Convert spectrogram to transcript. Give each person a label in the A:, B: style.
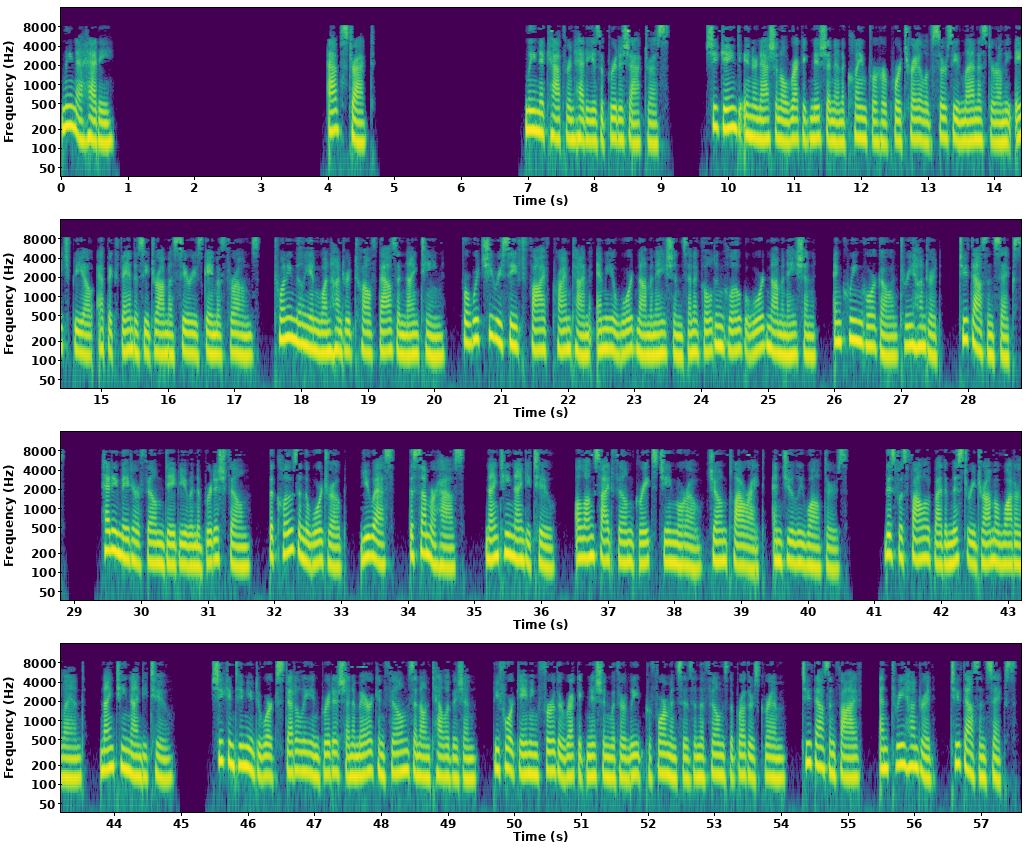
A: Lena Headey. Abstract Lena Catherine Headey is a British actress. She gained international recognition and acclaim for her portrayal of Cersei Lannister on the HBO epic fantasy drama series Game of Thrones, 20,112,019, for which she received five Primetime Emmy Award nominations and a Golden Globe Award nomination, and Queen Gorgo in 300, 2006. Headey made her film debut in the British film, The Clothes and the Wardrobe, U.S., The Summer House, 1992, alongside film greats Jeanne Moreau, Joan Plowright, and Julie Walters. This was followed by the mystery drama Waterland, 1992. She continued to work steadily in British and American films and on television, before gaining further recognition with her lead performances in the films The Brothers Grimm, 2005, and 300, 2006.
